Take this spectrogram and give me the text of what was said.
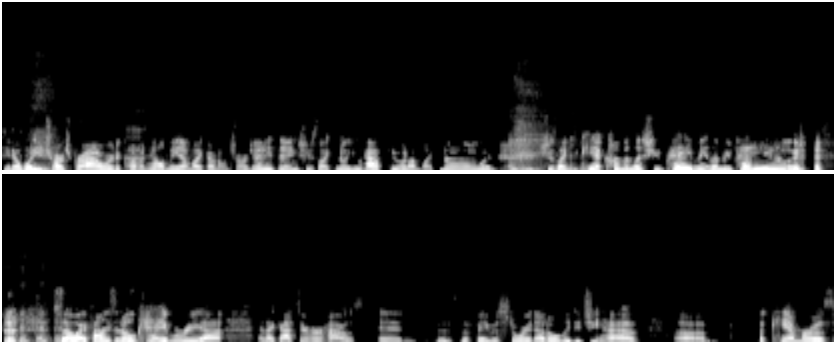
You know, what do you charge per hour to come and help me? I'm like, I don't charge anything. She's like, no, you have to, and I'm like, no, and she's like, you can't come unless you pay me. Let me pay you. so I finally said, okay, Maria, and I got to her house, and this is the famous story. Not only did she have uh, a cameras,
